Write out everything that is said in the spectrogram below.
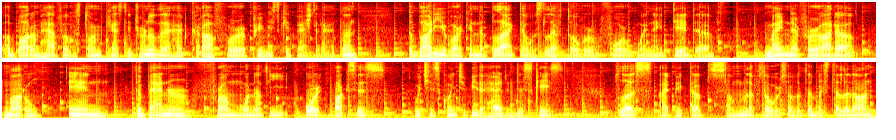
a bottom half of a Stormcast Eternal that I had cut off for a previous kit bash that I had done, the body of Arkhan the Black that was left over for when I did uh, my Neferata model, and the banner from one of the orc boxes, which is going to be the head in this case. Plus, I picked up some leftovers of the Bastiladon,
